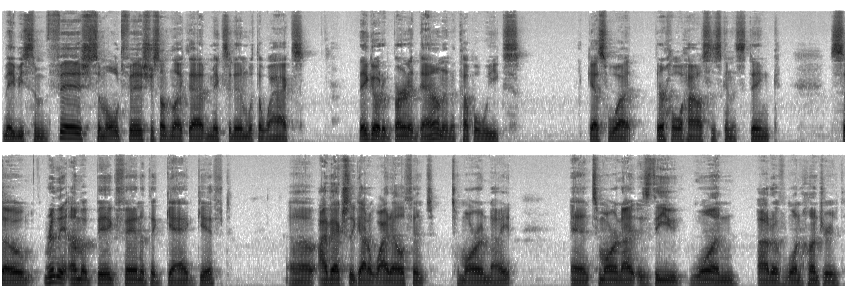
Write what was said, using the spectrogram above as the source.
maybe some fish, some old fish or something like that. Mix it in with the wax. They go to burn it down in a couple weeks. Guess what? Their whole house is going to stink. So, really, I'm a big fan of the gag gift. Uh, I've actually got a white elephant tomorrow night, and tomorrow night is the one out of 100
